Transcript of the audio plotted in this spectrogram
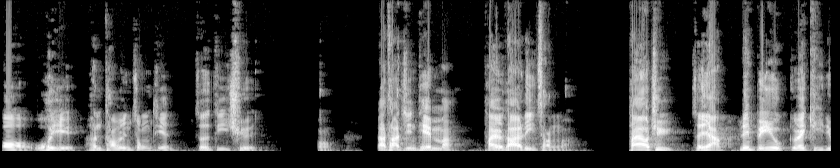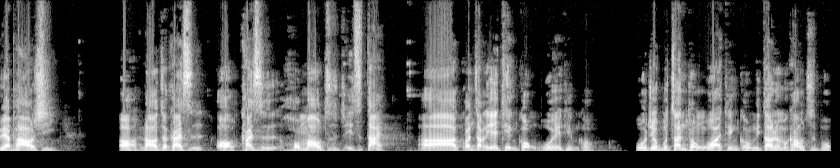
哦，我也很讨厌中天，这是的确。哦，那他今天嘛，他有他的立场嘛，他要去怎样？你朋友 Ricky，你不要拍戏啊，然后再开始哦，开始红帽子一直戴。啊，馆长也舔供，我也舔供，我就不赞同，我还舔供。你到底有没有看我直播？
